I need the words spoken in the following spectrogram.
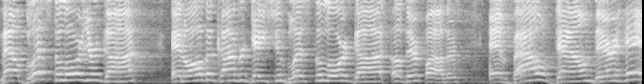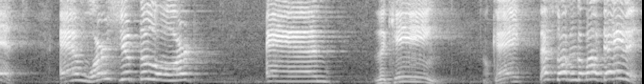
Now bless the Lord your God. And all the congregation blessed the Lord God of their fathers and bowed down their heads and worship the Lord and the king. Okay? That's talking about David.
